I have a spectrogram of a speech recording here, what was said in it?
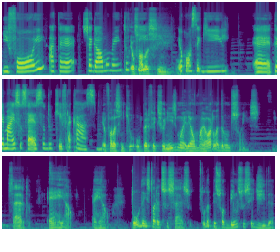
E foi até chegar o momento eu que falo assim, eu consegui é, ter mais sucesso do que fracasso. Eu falo assim que o perfeccionismo ele é o maior ladrão de sonhos, certo? É real, é real. Toda a história de sucesso, toda pessoa bem sucedida,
